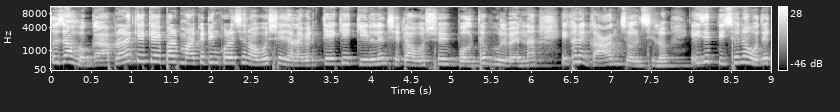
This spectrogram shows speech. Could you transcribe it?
তো যা হোক আপনারা কে কে এবার মার্কেটিং করেছেন অবশ্যই জানাবেন। কে কে কিনলেন সেটা অবশ্যই বলতে ভুলবেন না। এখানে গান চলছিল। এই যে পিছনে ওদের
